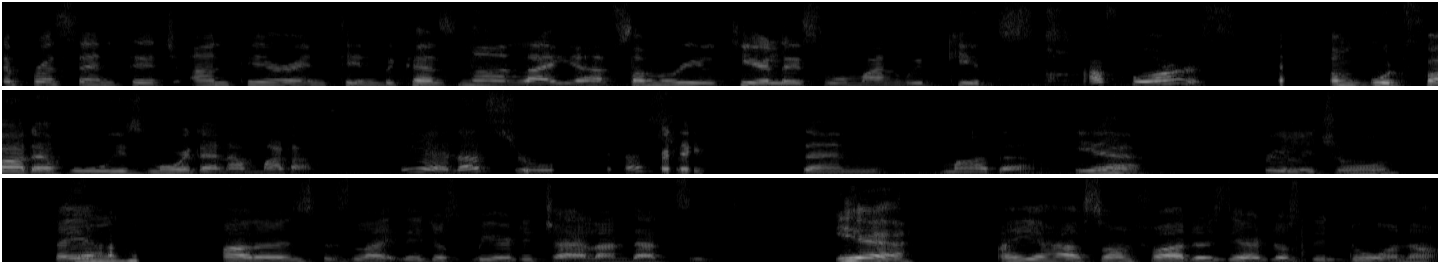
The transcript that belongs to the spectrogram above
the percentage on parenting because not like you have some real careless woman with kids. Of course. Some good father who is more than a mother. Yeah, that's true. That's true. Than mother. Yeah. yeah. Really true. So you mm-hmm. have mothers is like they just bear the child and that's it. Yeah. And you have some fathers they're just the donor.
